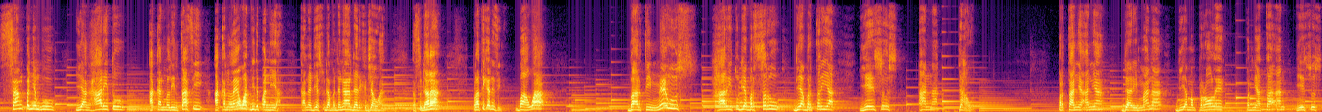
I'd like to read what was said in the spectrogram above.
sang penyembuh yang hari itu akan melintasi, akan lewat di depan dia karena dia sudah mendengar dari kejauhan. Nah, Saudara, perhatikan di sini bahwa Bartimeus hari itu dia berseru, dia berteriak, Yesus anak Daud. Pertanyaannya, dari mana dia memperoleh pernyataan Yesus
